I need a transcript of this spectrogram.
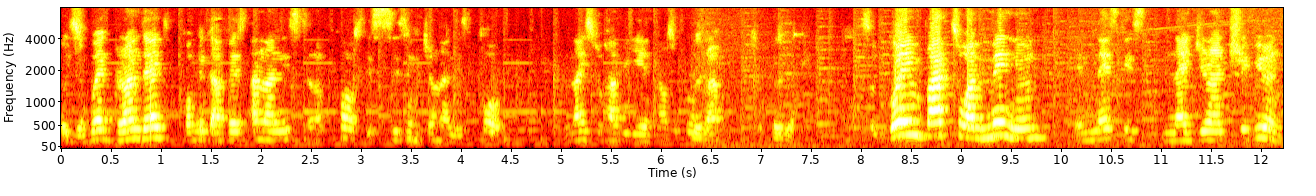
is well grounded public affairs analyst and, of course, the seasoned journalist. Paul, nice to have you here in our program. So, going back to our menu, the next is Nigerian Tribune.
